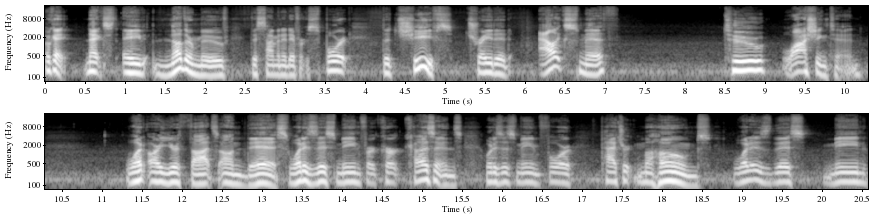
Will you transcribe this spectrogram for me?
Okay, next, a, another move, this time in a different sport. The Chiefs traded Alex Smith to Washington. What are your thoughts on this? What does this mean for Kirk Cousins? What does this mean for Patrick Mahomes? What does this mean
